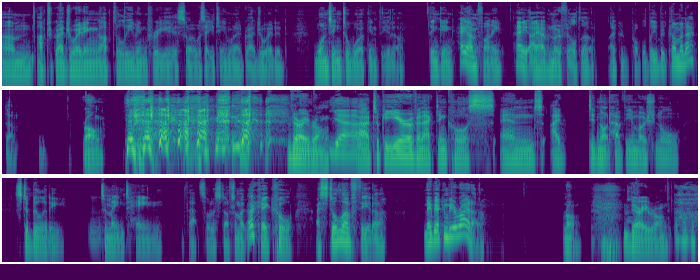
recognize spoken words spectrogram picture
um, after graduating, after leaving for a year. So I was 18 when I graduated, wanting to work in theater, thinking, hey, I'm funny. Hey, I have no filter. I could probably become an actor. Wrong. Very wrong. yeah. I took a year of an acting course and I did not have the emotional stability Mm. to maintain that sort of stuff. So I'm like, okay, cool. I still love theater. Maybe I can be a writer. Wrong. Very wrong. Oh,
